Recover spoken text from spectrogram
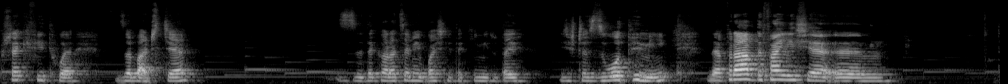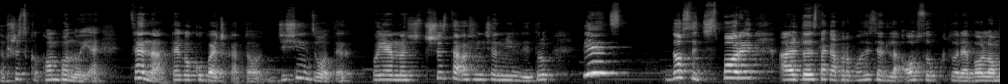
przekwitłe. Zobaczcie. Z dekoracjami właśnie takimi tutaj jeszcze złotymi. Naprawdę fajnie się to wszystko komponuje. Cena tego kubeczka to 10 zł, pojemność 380 ml, więc dosyć spory, ale to jest taka propozycja dla osób, które wolą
